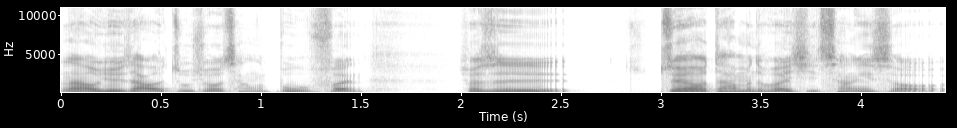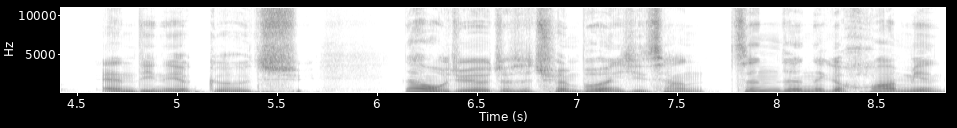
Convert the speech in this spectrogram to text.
那我觉得在我足球场的部分，就是最后他们都会一起唱一首 ending 那个歌曲。那我觉得就是全部人一起唱，真的那个画面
